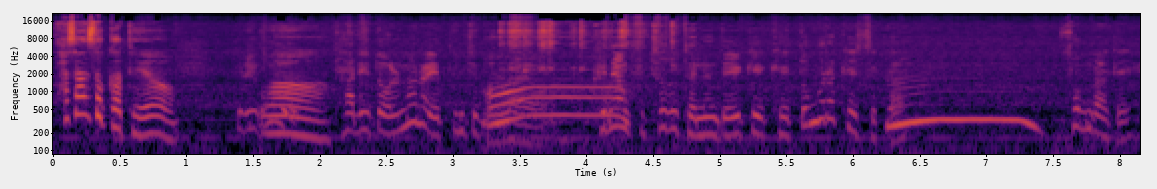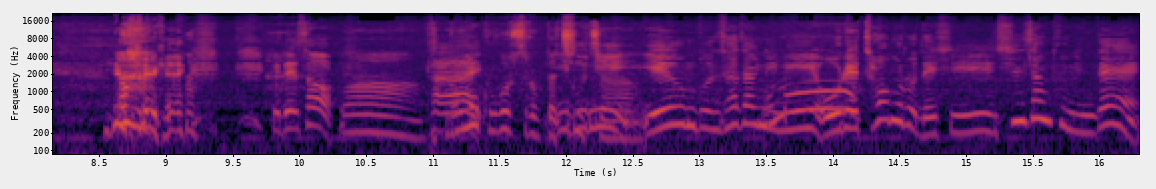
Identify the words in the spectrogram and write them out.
화산석 같아요. 그리고 와. 다리도 얼마나 예쁜지 몰라요. 어. 그냥 붙여도 되는데 이렇게, 이렇게 동그랗게 했을까? 음, 손가게. 이렇게. 그래서 와, 다 너무 고급스럽다, 이분이 진짜. 예은분 사장님이 올해 처음으로 내신 신상품인데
